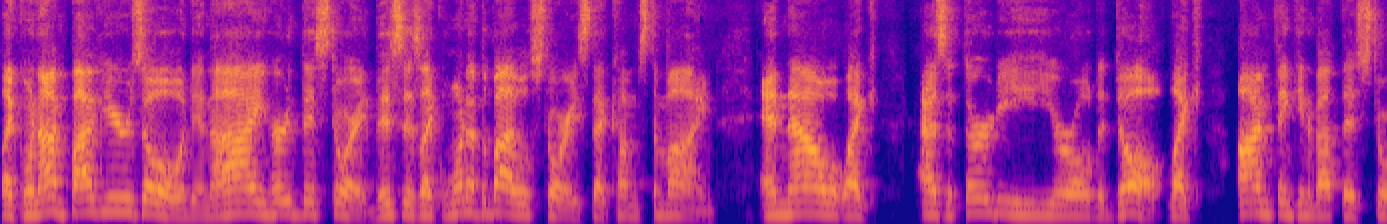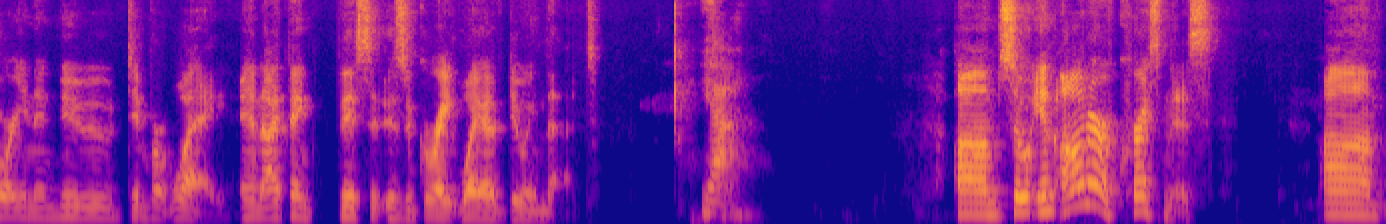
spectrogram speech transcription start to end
like when i'm five years old and i heard this story this is like one of the bible stories that comes to mind and now like as a 30 year old adult like I'm thinking about this story in a new, different way. And I think this is a great way of doing that. Yeah. Um, so in honor of Christmas, um,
